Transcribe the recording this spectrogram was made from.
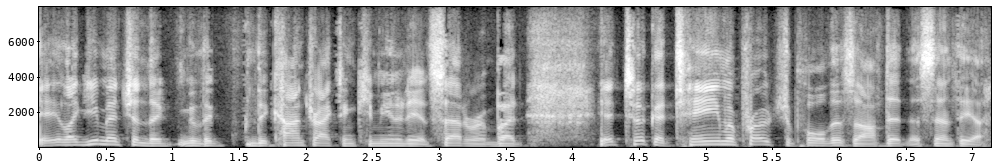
it, like you mentioned the, the the contracting community, et cetera, but it took a team approach to pull this off, didn't it, Cynthia?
